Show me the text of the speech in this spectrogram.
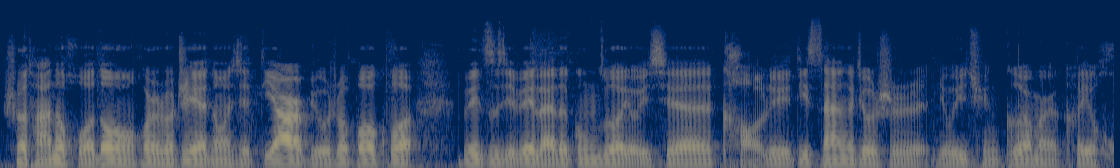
社团的活动，或者说这些东西；第二，比如说包括为自己未来的工作有一些考虑；第三个就是有一群哥们儿可以胡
